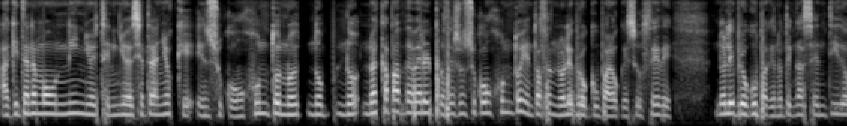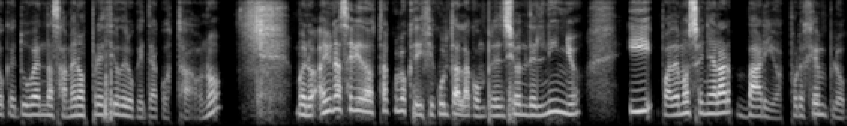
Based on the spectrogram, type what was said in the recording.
aquí tenemos un niño, este niño de 7 años, que en su conjunto no, no, no, no es capaz de ver el proceso en su conjunto y entonces no le preocupa lo que sucede, no le preocupa que no tenga sentido que tú vendas a menos precio de lo que te ha costado, ¿no? Bueno, hay una serie de obstáculos que dificultan la comprensión del niño y podemos señalar varios. Por ejemplo,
